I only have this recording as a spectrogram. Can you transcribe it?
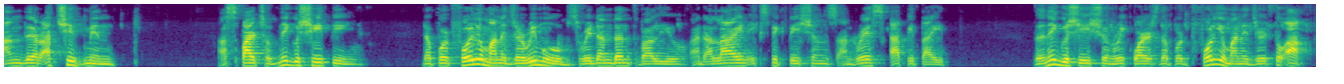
underachievement as part of negotiating the portfolio manager removes redundant value and align expectations and risk appetite. The negotiation requires the portfolio manager to act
